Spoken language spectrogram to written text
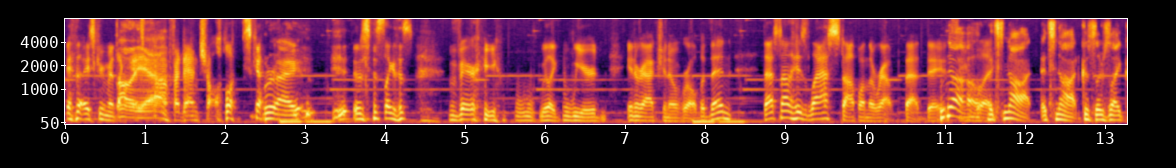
and the ice cream man's like Oh, it's yeah. confidential It's kind right it was just like this very like weird interaction overall. But then that's not his last stop on the route that day. It no like. it's not it's not because there's like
